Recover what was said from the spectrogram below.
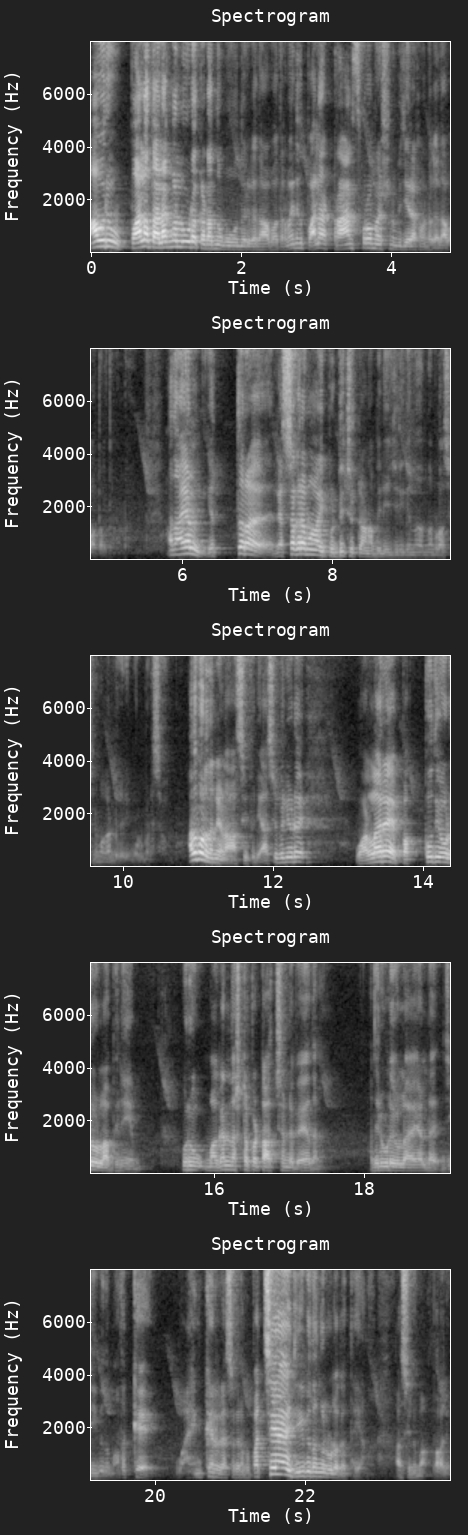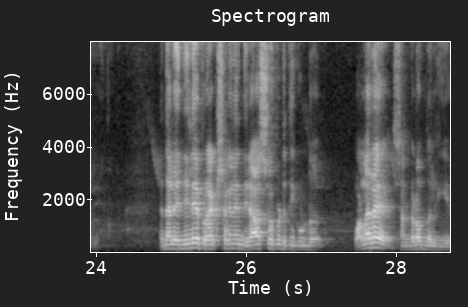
ആ ഒരു പല തലങ്ങളിലൂടെ കടന്നു പോകുന്ന ഒരു കഥാപാത്രം അതിനകത്ത് പല ട്രാൻസ്ഫോർമേഷനും വിജയരാഘവന്റെ കഥാപാത്രത്തിനുണ്ട് അത് അയാൾ എത്ര രസകരമായി പിടിച്ചിട്ടാണ് അഭിനയിച്ചിരിക്കുന്നത് നമ്മൾ ആ സിനിമ കണ്ടു കഴിയുമ്പോൾ മനസ്സിലാവും. അതുപോലെ തന്നെയാണ് ആസിഫ് അലി. ആസിഫ് അലിയുടെ വളരെ പക്വതയോടെയുള്ള അഭിനയം ഒരു മകൻ നഷ്ടപ്പെട്ട അച്ഛന്റെ വേദന അതിലൂടെയുള്ള അയാളുടെ ജീവിതം അതൊക്കെ ഭയങ്കര രസകരമാണ്. പച്ചയായ ജീവിതങ്ങളുടെ കഥയാണ് ആ സിനിമ പറഞ്ഞു പോകുന്നത്. എന്നാൽ എന്നിലെ പ്രേക്ഷകനെ നിരാശപ്പെടുത്തിക്കൊണ്ട് വളരെ സങ്കടം നൽകിയ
